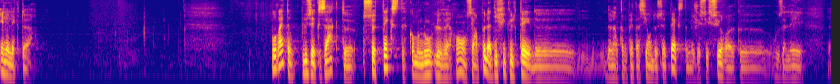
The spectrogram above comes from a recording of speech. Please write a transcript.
et le lecteur. Pour être plus exact, ce texte, comme nous le verrons, c'est un peu la difficulté de, l'interprétation de ce texte, mais je suis sûr que vous allez euh,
